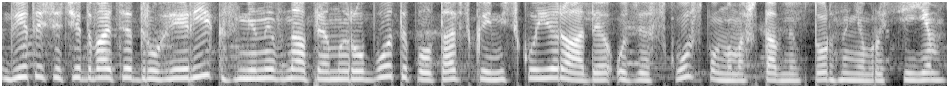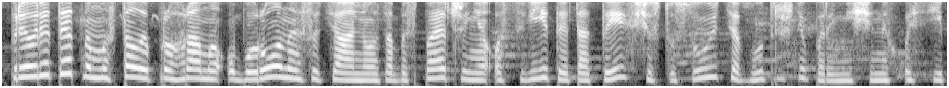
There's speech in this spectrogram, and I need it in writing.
2022 рік змінив напрями роботи Полтавської міської ради у зв'язку з повномасштабним вторгненням Росії. Пріоритетними стали програми оборони, соціального забезпечення, освіти та тих, що стосуються внутрішньо переміщених осіб.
